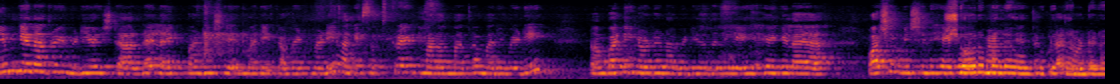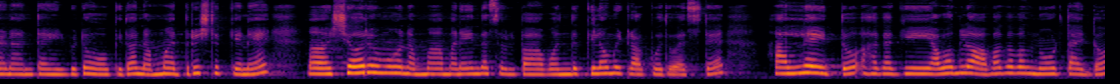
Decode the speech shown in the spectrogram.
ನಿಮ್ಗೇನಾದರೂ ಈ ವಿಡಿಯೋ ಇಷ್ಟ ಆದರೆ ಲೈಕ್ ಮಾಡಿ ಶೇರ್ ಮಾಡಿ ಕಮೆಂಟ್ ಮಾಡಿ. ಹಾಗೆ ಸಬ್ಸ್ಕ್ರೈಬ್ ಮಾಡೋದು ಮಾತ್ರ ಮರಿಬೇಡಿ. ಬನ್ನಿ ನೋಡೋಣ ವಿಡಿಯೋದಲ್ಲಿ ಹೇಗೆಲ್ಲ ವಾಷಿಂಗ್ ಮಿಷಿನ್ ಹೇಗೆ ಶೋರೂಮಲ್ಲೇ ಹೋಗ್ಬಿಟ್ಟು ತಂದಿಡೋಣ ಅಂತ ಹೇಳ್ಬಿಟ್ಟು ಹೋಗಿದ್ದೋ. ನಮ್ಮ ಅದೃಷ್ಟಕ್ಕೇ ಶೋರೂಮು ನಮ್ಮ ಮನೆಯಿಂದ ಸ್ವಲ್ಪ ಒಂದು ಕಿಲೋಮೀಟ್ರ್ ಆಗ್ಬೋದು ಅಷ್ಟೇ. ಅಲ್ಲೇ ಇತ್ತು. ಹಾಗಾಗಿ ಯಾವಾಗಲೂ ಅವಾಗವಾಗ ನೋಡ್ತಾ ಇದ್ದೋ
